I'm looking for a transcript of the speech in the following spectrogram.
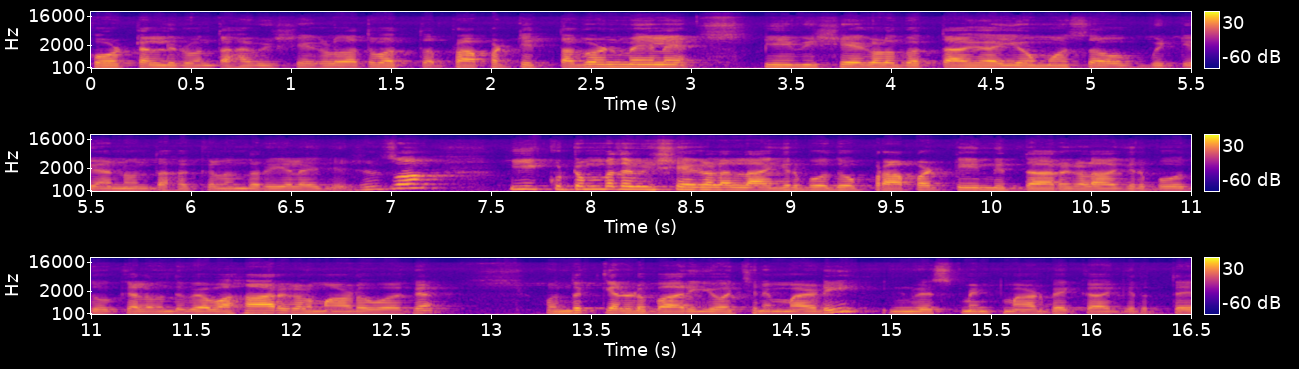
ಕೋರ್ಟಲ್ಲಿರುವಂತಹ ವಿಷಯಗಳು, ಅಥವಾ ಪ್ರಾಪರ್ಟಿ ತಗೊಂಡ್ಮೇಲೆ ಈ ವಿಷಯಗಳು ಗೊತ್ತಾಗಿ, ಅಯ್ಯೋ ಮೋಸ ಹೋಗ್ಬಿಟ್ಟು ಅನ್ನುವಂತಹ ಕೆಲವೊಂದು ರಿಯಲೈಸೇಷನ್ ಸೊ ಈ ಕುಟುಂಬದ ವಿಷಯಗಳಲ್ಲಾಗಿರ್ಬೋದು ಪ್ರಾಪರ್ಟಿ ನಿರ್ಧಾರಗಳಾಗಿರ್ಬೋದು, ಕೆಲವೊಂದು ವ್ಯವಹಾರಗಳು ಮಾಡುವಾಗ ಒಂದಕ್ಕೆರಡು ಬಾರಿ ಯೋಚನೆ ಮಾಡಿ ಇನ್ವೆಸ್ಟ್ಮೆಂಟ್ ಮಾಡಬೇಕಾಗಿರುತ್ತೆ.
